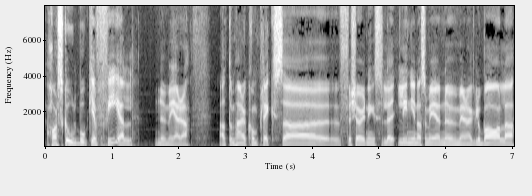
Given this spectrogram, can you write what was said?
har skolboken fel numera. Att de här komplexa försörjningslinjerna som är numera globala,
